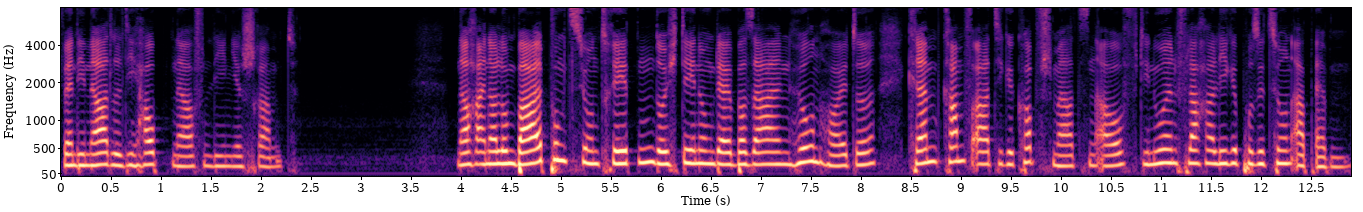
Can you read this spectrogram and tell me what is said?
wenn die Nadel die Hauptnervenlinie schrammt. Nach einer Lumbalpunktion treten durch Dehnung der basalen Hirnhäute krampfartige Kopfschmerzen auf, die nur in flacher Liegeposition abebben.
